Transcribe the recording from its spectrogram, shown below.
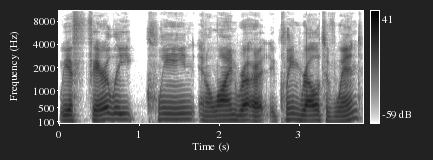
we have fairly clean and aligned, uh, clean relative wind.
